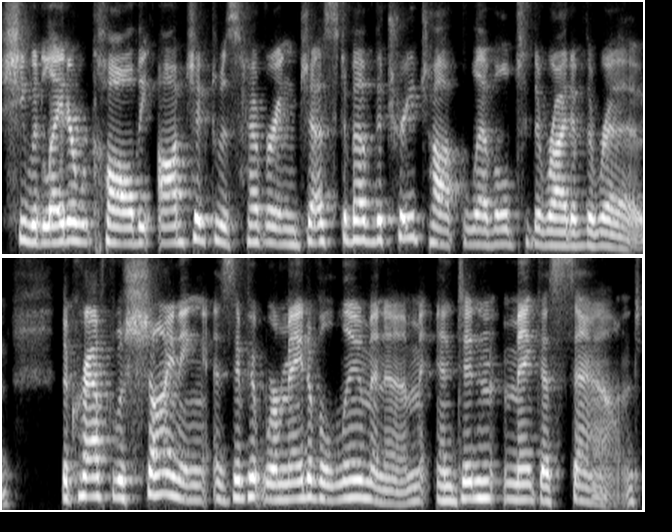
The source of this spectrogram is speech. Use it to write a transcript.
She would later recall the object was hovering just above the treetop level to the right of the road. The craft was shining as if it were made of aluminum and didn't make a sound.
